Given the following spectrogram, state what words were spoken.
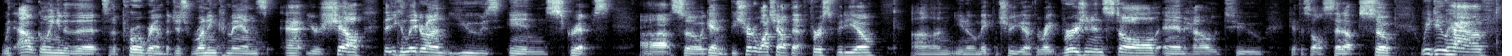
without going into the to the program, but just running commands at your shell that you can later on use in scripts. Uh, so again, be sure to watch out that first video on you know making sure you have the right version installed and how to get this all set up. So we do have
